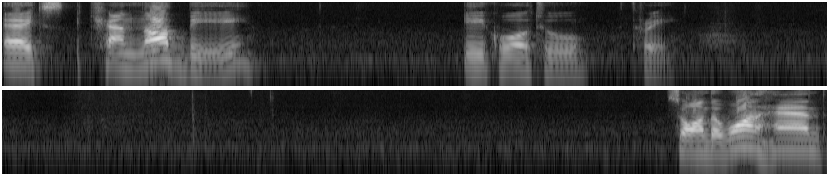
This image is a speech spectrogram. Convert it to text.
x cannot be equal to 3. So on the one hand,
